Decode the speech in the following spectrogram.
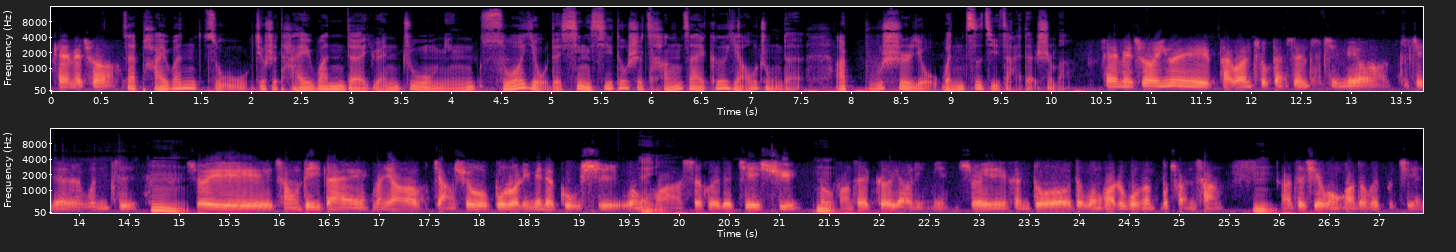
哎，没错。在排湾族，就是台湾的原住民，所有的信息都是藏在歌谣中的，而不是有文字记载的，是吗？哎，没错，因为台湾族本身自己没有自己的文字，嗯，所以从第一代我们要讲述部落里面的故事、文化、社会的接续，都放在歌谣里面。所以很多的文化，如果我们不传唱，嗯啊，这些文化都会不见。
